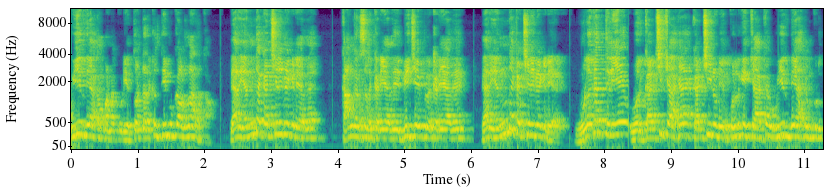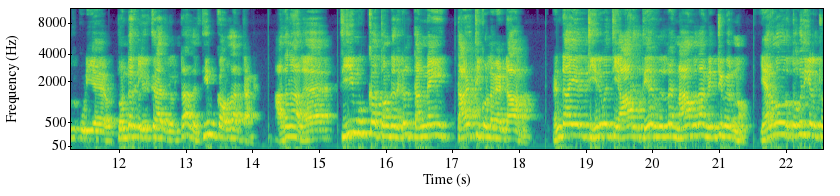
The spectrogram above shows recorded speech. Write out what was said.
உயிர் தியாகம் பண்ணக்கூடிய தொண்டர்கள் திமுகவில் தான் இருக்கான் வேற எந்த கட்சியிலுமே கிடையாது. காங்கிரஸ்ல கிடையாது பிஜேபியில கிடையாது. வேற எந்த கட்சியிலுமே கிடையாது. உலகத்திலேயே ஒரு கட்சிக்காக கட்சியினுடைய கொள்கைக்காக உயிர் தியாகம் கொடுக்கக்கூடிய தொண்டர்கள் இருக்கிறார்கள் என்றால் அது திமுகவில் தான் இருக்காங்க. அதனால திமுக தொண்டர்கள் தன்னை தாழ்த்தி கொள்ள வேண்டாம். ரெண்டாயிரத்தி இருபத்தி ஆறு தேர்தலில் நாம தான் வெற்றி பெறணும். இருநூறு தொகுதிகளுக்கு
